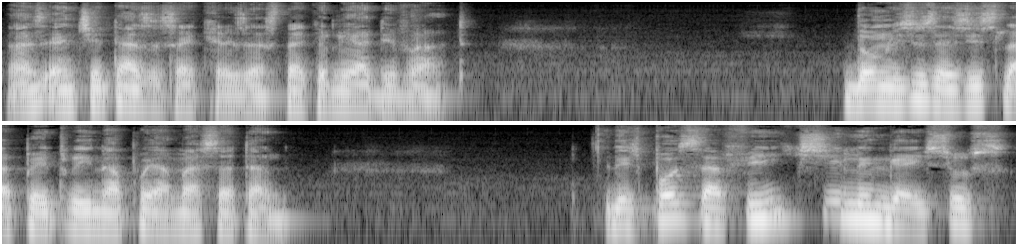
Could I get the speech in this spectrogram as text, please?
Încetează să crezi asta, că nu e adevărat. Domnul Iisus a zis la Petru, înapoi a mea Satan. Deci poți să fii și lângă Iisus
